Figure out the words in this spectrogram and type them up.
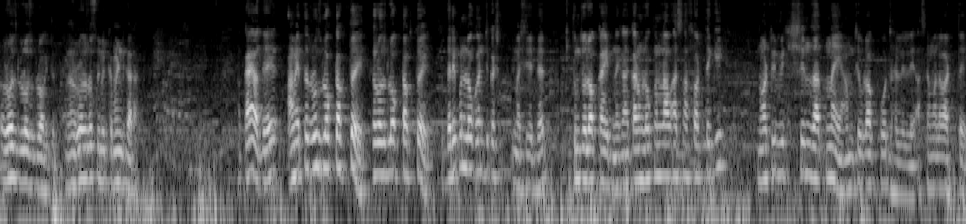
रोज रोज ब्लॉग येतात. रोज रोज तुम्ही कमेंट करा. काय होते आम्ही तर रोज लोक टाकतोय तर रोज लोक टाकतोय. तरी पण लोकांची कष्ट मेसेज येतात? की तुमचं लोक काहीत नाही कारण लोकांना असं असं वाटतं की नोटिफिकेशन जात नाही आमचे ब्लॉग पोस्ट झालेले असं मला वाटतंय.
